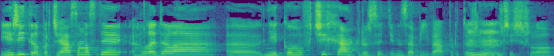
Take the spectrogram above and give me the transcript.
Jiří Tyl, protože já jsem vlastně hledala uh, někoho v Čechách, kdo se tím zabývá, protože mm-hmm. mi mhm. přišlo,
